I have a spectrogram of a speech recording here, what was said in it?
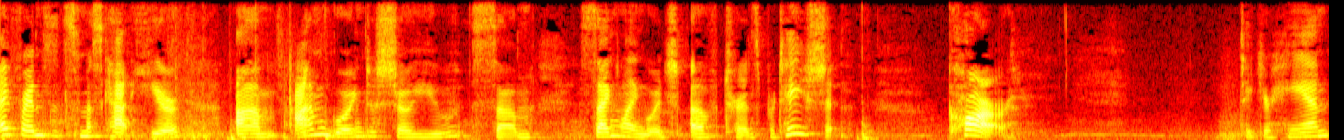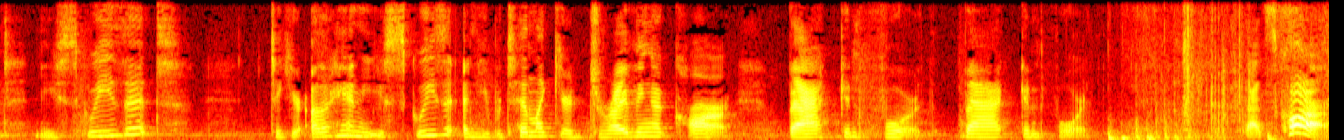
Hi friends, it's Miss Kat here. Um, I'm going to show you some sign language of transportation. Car. Take your hand, you squeeze it. Take your other hand and you squeeze it and you pretend like you're driving a car. Back and forth, back and forth. That's car.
